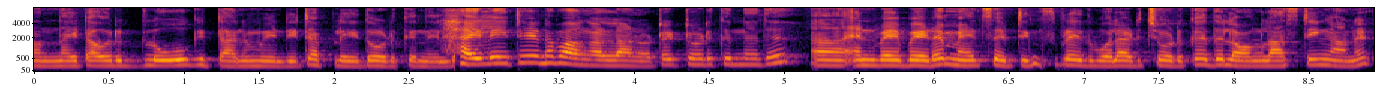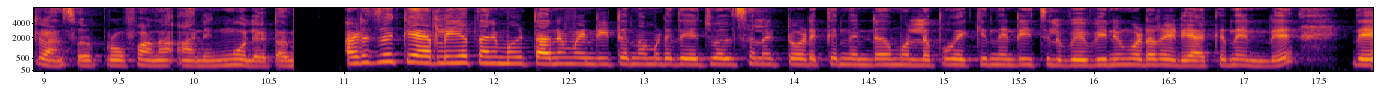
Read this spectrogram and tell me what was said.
നന്നായിട്ട് ആ ഒരു ഗ്ലോ കിട്ടാനും വേണ്ടിയിട്ട് അപ്ലൈ ചെയ്ത് കൊടുക്കുന്നില്ല ഹൈലൈറ്റ് ചെയ്യുന്ന ഭാഗങ്ങളിലാണ് കേട്ടോ ഇട്ട് കൊടുക്കുന്നത്? എൻ വൈ ബൈയുടെ മേറ്റ് സെറ്റിംഗ് സ്പ്രേ ഇതുപോലെ അടിച്ചു കൊടുക്കുക. ഇത് ലോങ് ലാസ്റ്റിംഗ് ആണ് ട്രാൻസ്ഫർ പ്രൂഫ് ആണ് അനങ്ങൂല കേട്ടോ അടുത്ത കേരളീയ തനിമ കിട്ടാനും വേണ്ടിയിട്ട് നമ്മുടെ ഇതേ ജ്വൽസെല്ലാം ഇട്ട് കൊടുക്കുന്നുണ്ട്. മുല്ലപ്പ് വെക്കുന്നുണ്ട് ഇച്ചിരി ബേബിനും കൂടെ റെഡിയാക്കുന്നുണ്ട് ഇതേ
